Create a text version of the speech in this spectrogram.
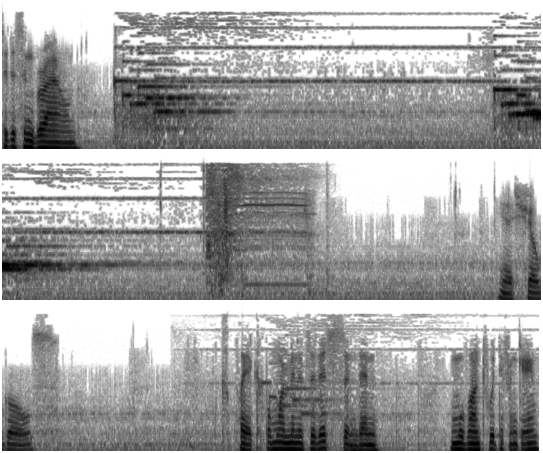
Citizen Brown. Yeah, show goals. Play a couple more minutes of this and then move on to a different game.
